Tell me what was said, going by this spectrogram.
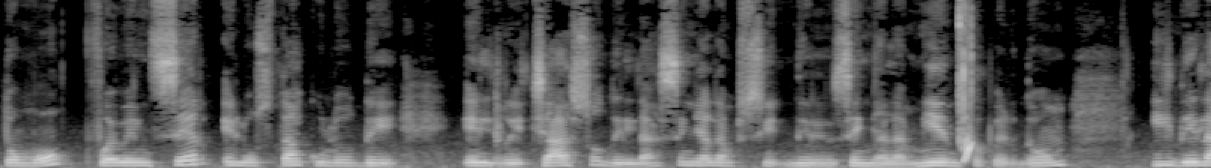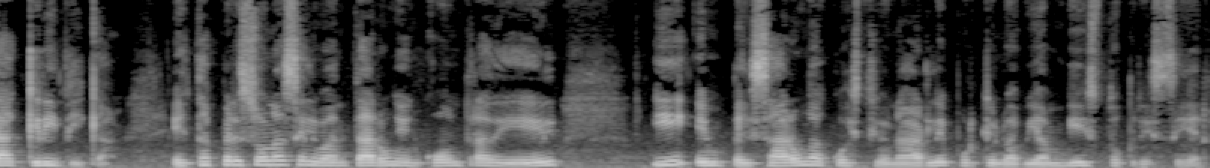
tomó fue vencer el obstáculo de el rechazo, de la del señalamiento, perdón, y de la crítica. Estas personas se levantaron en contra de él y empezaron a cuestionarle porque lo habían visto crecer.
